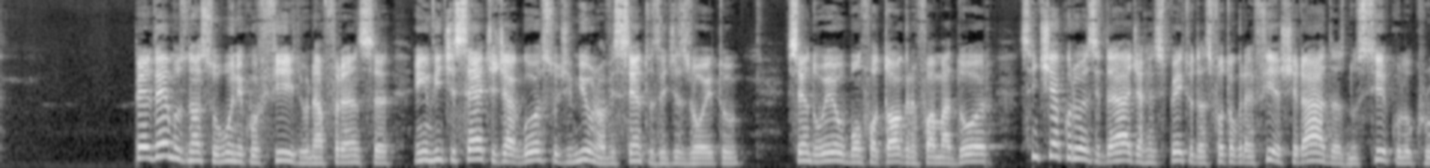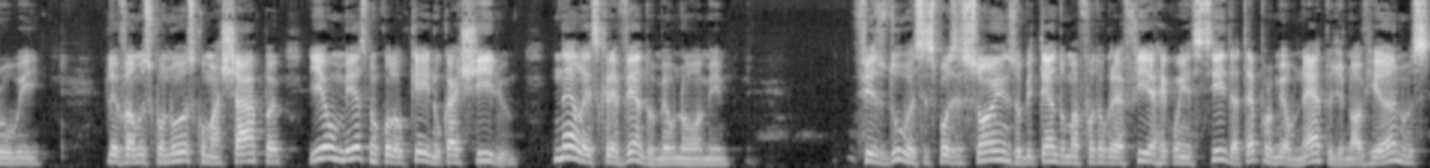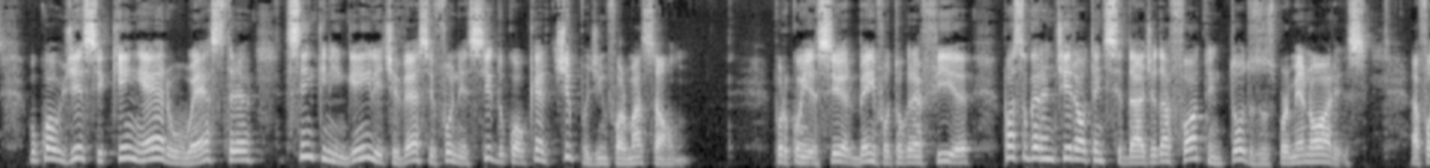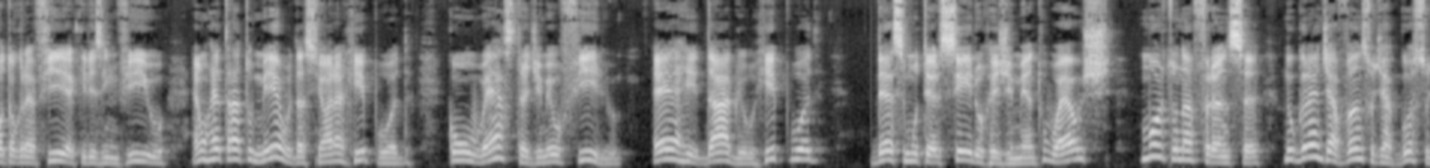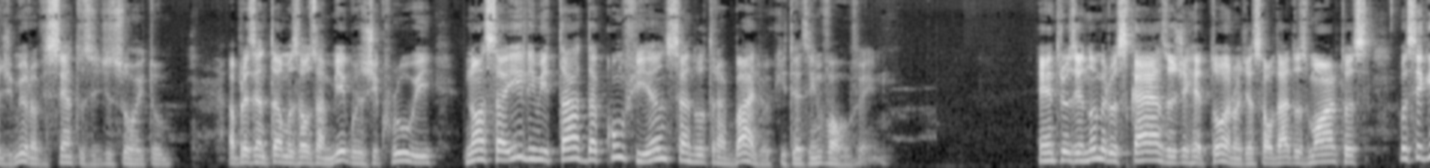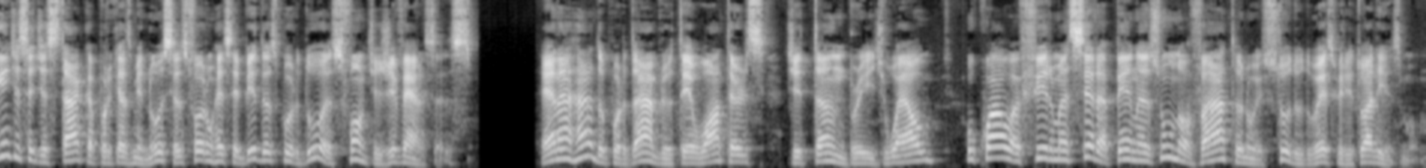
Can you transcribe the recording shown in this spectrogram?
Perdemos nosso único filho na França em 27 de agosto de 1918, Sendo eu bom fotógrafo amador, sentia curiosidade a respeito das fotografias tiradas no Círculo Crewe. Levamos conosco uma chapa e eu mesmo coloquei no caixilho, nela escrevendo o meu nome. Fiz duas exposições, obtendo uma fotografia reconhecida até por meu neto de nove anos, o qual disse quem era o extra, sem que ninguém lhe tivesse fornecido qualquer tipo de informação. Por conhecer bem fotografia, posso garantir a autenticidade da foto em todos os pormenores. A fotografia que lhes envio é um retrato meu da Sra. Hipwood, com o extra de meu filho, R. W. Hipwood, 13º Regimento Welsh, morto na França, no grande avanço de agosto de 1918. apresentamos aos amigos de Crewe nossa ilimitada confiança no trabalho que desenvolvem. Entre os inúmeros casos de retorno de soldados mortos, o seguinte se destaca porque as minúcias foram recebidas por duas fontes diversas. É narrado por W. T. Waters, de Tunbridge Well, o qual afirma ser apenas um novato no estudo do espiritualismo.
